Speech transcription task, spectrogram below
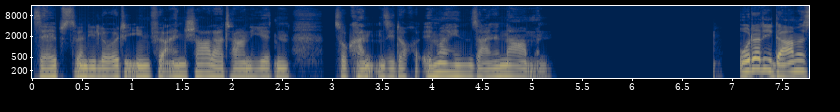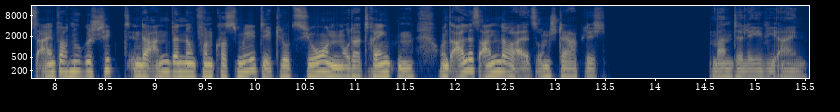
Selbst wenn die Leute ihn für einen Scharlatan hielten, so kannten sie doch immerhin seinen Namen. Oder die Dame ist einfach nur geschickt in der Anwendung von Kosmetik, Lotionen oder Tränken und alles andere als unsterblich, wandte Levi ein.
